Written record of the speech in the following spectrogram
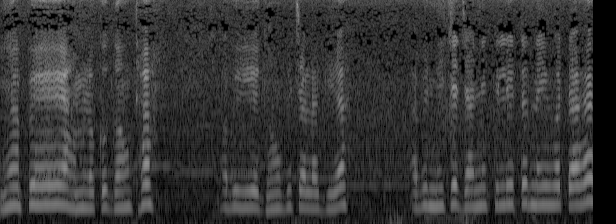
यहाँ पे हम लोग को गाँव था। अभी ये गाँव भी चला गया। अभी नीचे जाने के लिए तो नहीं होता है।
